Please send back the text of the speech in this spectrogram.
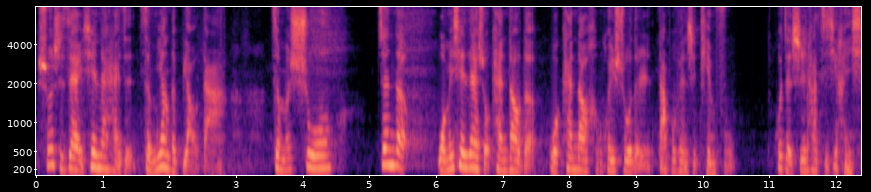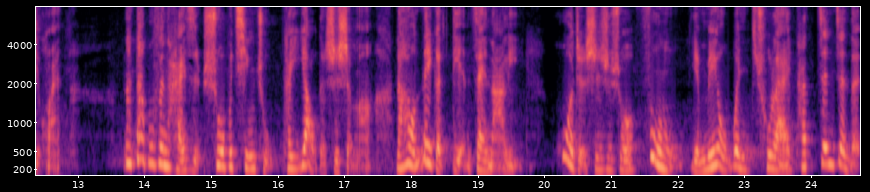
说实在，现在孩子怎么样的表达，怎么说，真的，我们现在所看到的，我看到很会说的人，大部分是天赋，或者是他自己很喜欢。那大部分的孩子说不清楚他要的是什么，然后那个点在哪里，或者是是说父母也没有问出来他真正的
